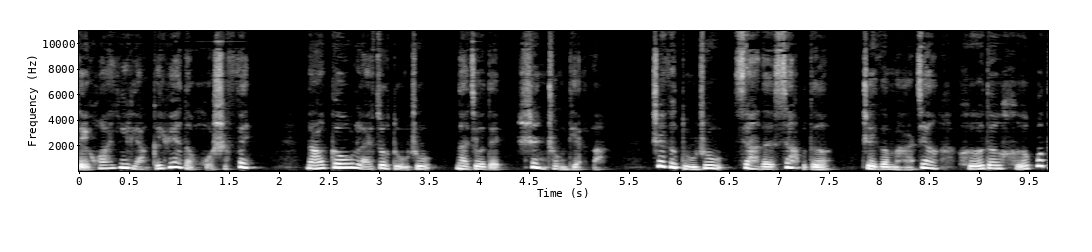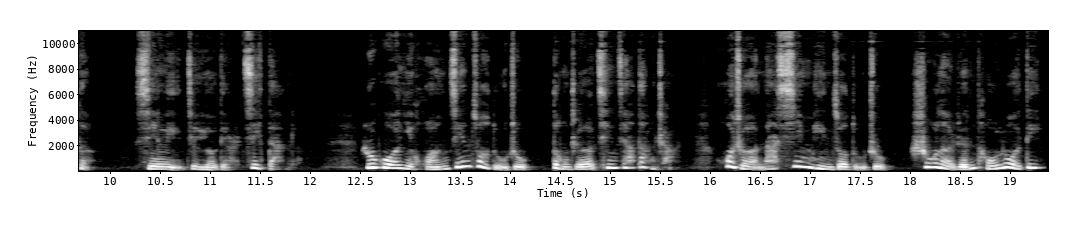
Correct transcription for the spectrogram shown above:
得花一两个月的伙食费。拿钩来做赌注，那就得慎重点了。这个赌注下的下不得，这个麻将合的合不得，心里就有点忌惮了。如果以黄金做赌注，动辄倾家荡产；或者拿性命做赌注，输了人头落地，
